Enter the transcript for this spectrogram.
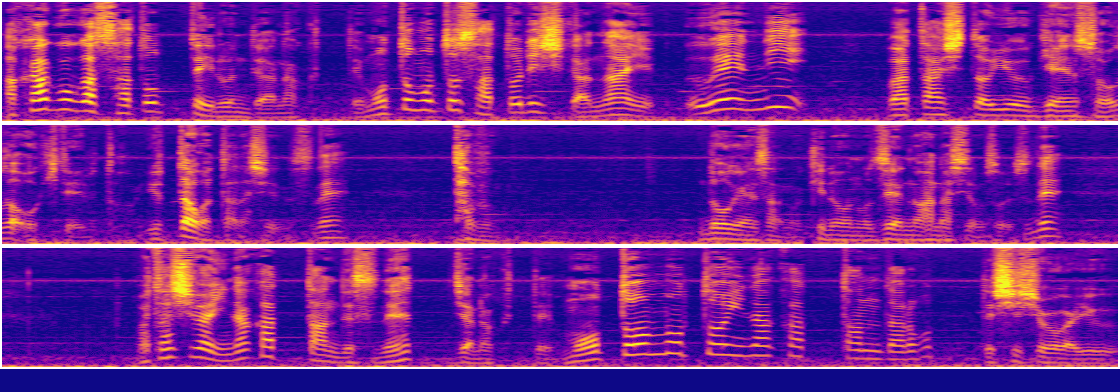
赤子が悟っているんではなくてもともと悟りしかない上に私という幻想が起きていると言った方が正しいですね。多分。道元さんの昨日の禅の話でもそうですね。私はいなかったんですねじゃなくてもともといなかったんだろうって師匠が言う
